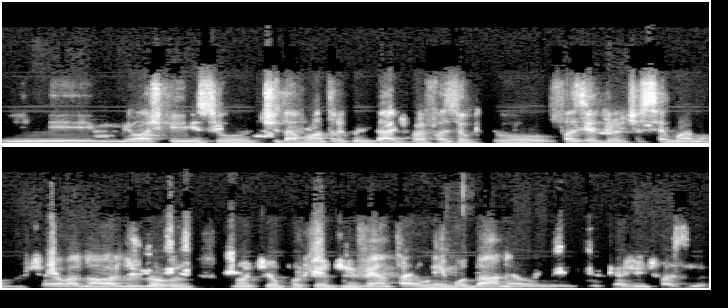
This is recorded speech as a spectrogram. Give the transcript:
E eu acho que isso te dava uma tranquilidade para fazer o que tu fazia durante a semana. Chegava na hora do jogo, não tinha o porquê de inventar e nem mudar né, o, o que a gente fazia.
